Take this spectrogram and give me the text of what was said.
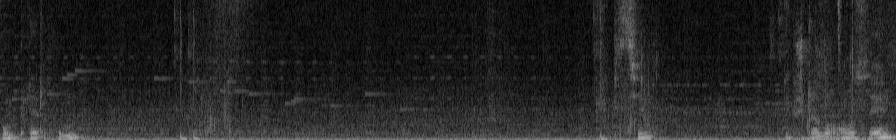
komplett rum. Bisschen hübsch da so aussehen.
